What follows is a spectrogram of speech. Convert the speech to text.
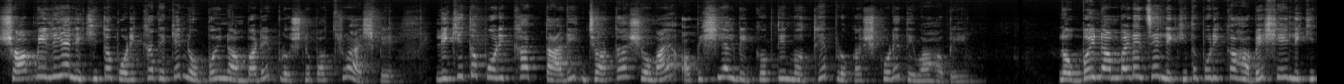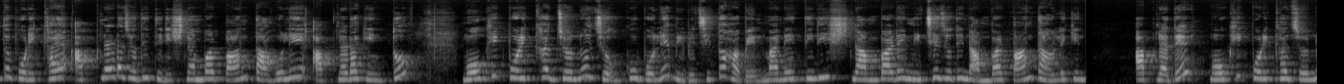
সব মিলিয়ে লিখিত পরীক্ষা থেকে নব্বই নম্বরের প্রশ্নপত্র আসবে। লিখিত পরীক্ষার তারিখ, যথা সময়, অফিসিয়াল বিজ্ঞপ্তির মধ্যে প্রকাশ করে দেওয়া হবে। নব্বই নম্বরের যে লিখিত পরীক্ষা হবে, সেই লিখিত পরীক্ষায় আপনারা যদি তিরিশ নম্বর পান তাহলে আপনারা কিন্তু মৌখিক পরীক্ষার জন্য যোগ্য বলে বিবেচিত হবেন। মানে তিরিশ নাম্বারের নিচে যদি নাম্বার পান, তাহলে কিন্তু আপনাদের মৌখিক পরীক্ষার জন্য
